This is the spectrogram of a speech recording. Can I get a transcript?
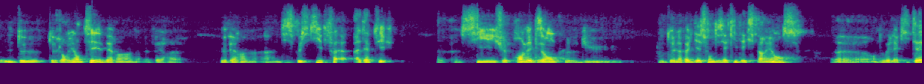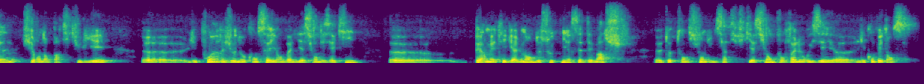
de, l'orienter vers, un, dispositif adapté. Euh, si je prends l'exemple de la validation des acquis d'expérience, en Nouvelle-Aquitaine, Gironde en particulier, les points régionaux conseils en validation des acquis euh, permettent également de soutenir cette démarche euh, d'obtention d'une certification pour valoriser euh, les compétences.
